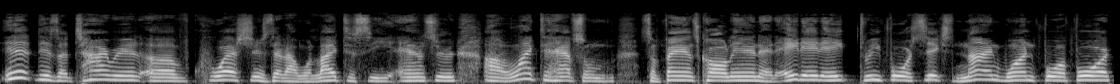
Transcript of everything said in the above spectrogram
It is a tirade of questions that I would like to see answered. I'd like to have some, some fans call in at 888-346-9144.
